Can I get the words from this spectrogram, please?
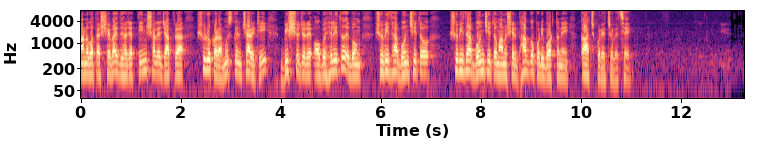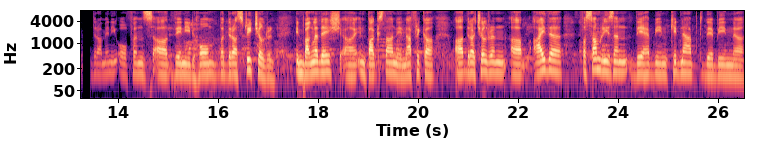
মানবতার সেবায় দুই হাজার তিন সালে যাত্রা শুরু করা মুসলিম চ্যারিটি বিশ্বজুড়ে অবহেলিত এবং সুবিধা বঞ্চিত সুবিধা বঞ্চিত মানুষের ভাগ্য পরিবর্তনে কাজ করে চলেছে। There are many orphans, uh, they need home, but there are street children. In Bangladesh, uh, in Pakistan, in Africa, uh, there are children uh, either for some reason they have been kidnapped, they've been uh,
